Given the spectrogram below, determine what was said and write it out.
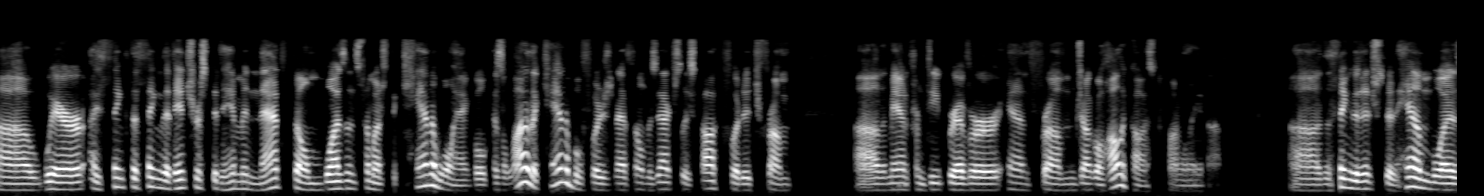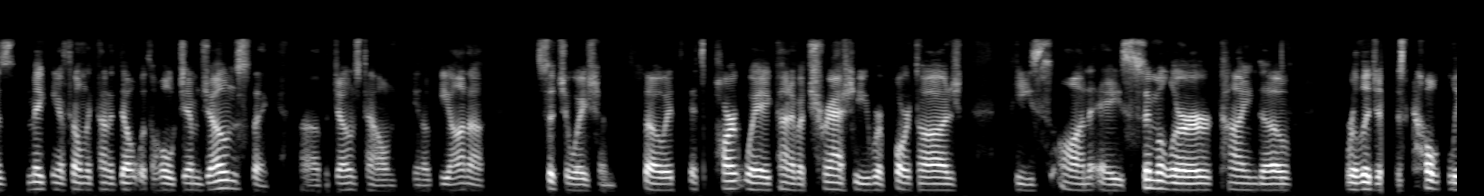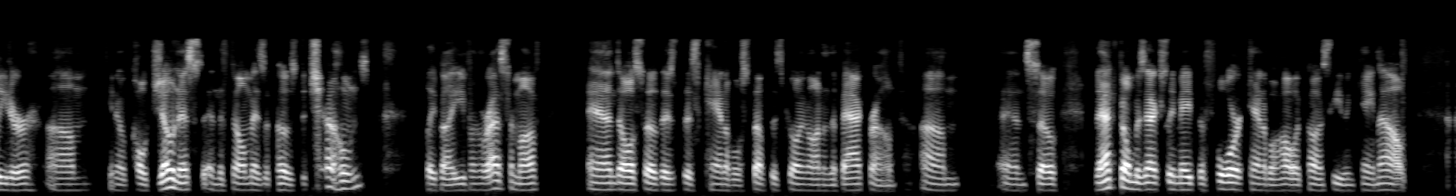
Uh, where I think the thing that interested him in that film wasn't so much the cannibal angle, because a lot of the cannibal footage in that film is actually stock footage from uh, the man from Deep River, and from Jungle Holocaust, funnily enough. Uh, the thing that interested him was making a film that kind of dealt with the whole Jim Jones thing, uh, the Jonestown, you know, Guyana situation. So it's it's partway kind of a trashy reportage piece on a similar kind of religious cult leader, um, you know, called Jonas in the film as opposed to Jones, played by Ivan Rassimov. and also there's this cannibal stuff that's going on in the background. Um, and so that film was actually made before Cannibal Holocaust even came out.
